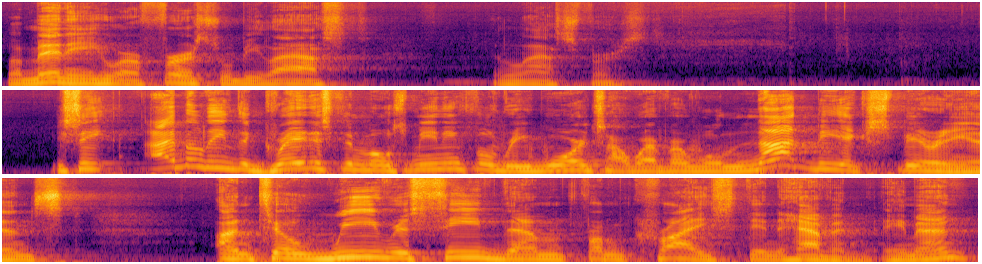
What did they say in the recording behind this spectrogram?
But many who are first will be last, and last first. You see, I believe the greatest and most meaningful rewards, however, will not be experienced until we receive them from Christ in heaven. Amen?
